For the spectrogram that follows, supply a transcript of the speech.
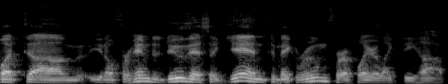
but um, you know, for him to do this again to make room for a player like D Hop,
